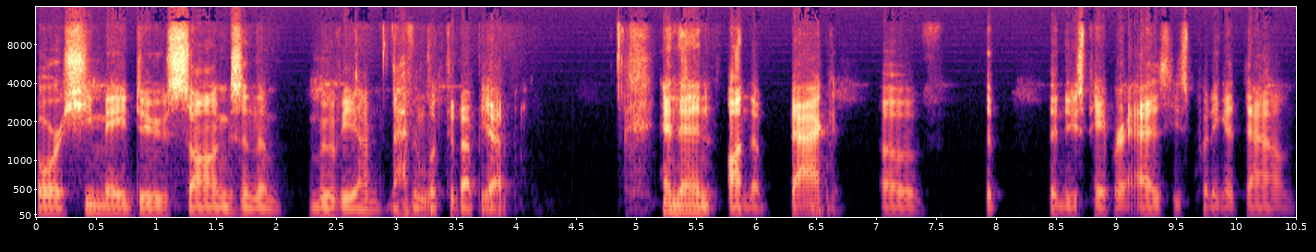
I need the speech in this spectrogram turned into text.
or she may do songs in the movie. I'm, I haven't looked it up yet. And then on the back of the the newspaper, as he's putting it down,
